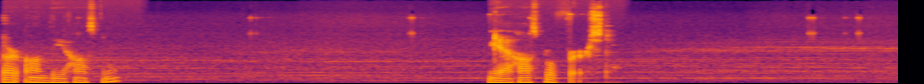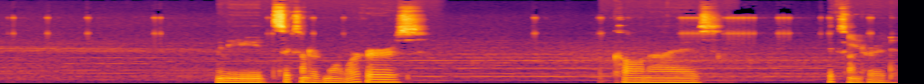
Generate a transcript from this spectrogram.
start on the hospital. Yeah, hospital first. We need 600 more workers. Colonize. 600.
